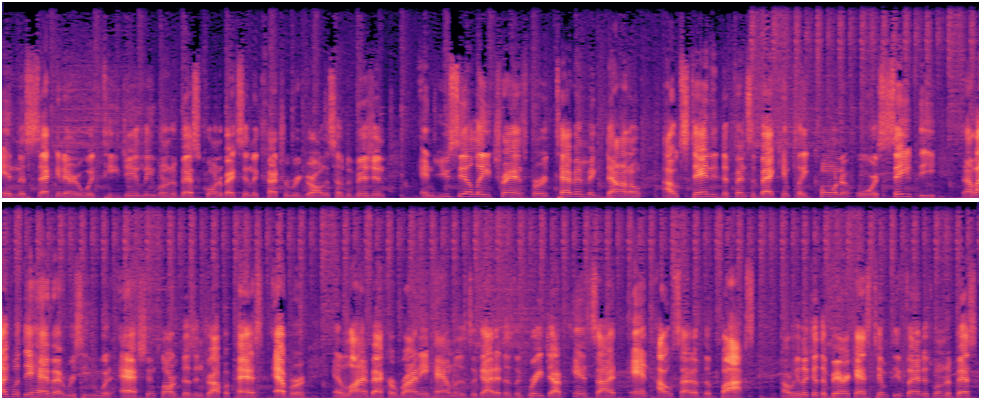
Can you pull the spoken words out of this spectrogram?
in the secondary with TJ Lee, one of the best cornerbacks in the country, regardless of division. And UCLA transfer Tevin McDonald, outstanding defensive back, can play corner or safety. And I like what they have at receiver with Ashton Clark, doesn't drop a pass ever. And linebacker Ronnie Hamlin is the guy that does a great job inside and outside of the box. Now, when look at the Bearkats, Timothy Flanders, one of the best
